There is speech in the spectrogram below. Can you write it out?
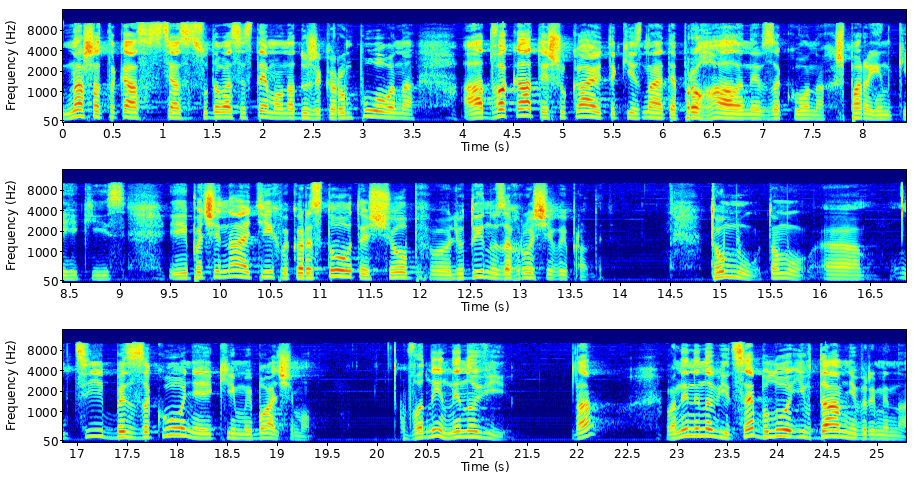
наша така ця судова система вона дуже корумпована, а адвокати шукають такі, знаєте, прогалини в законах, шпаринки якісь, і починають їх використовувати, щоб е, людину за гроші виправдати. Тому тому е, ці беззаконня, які ми бачимо, вони не нові. Да? Вони не нові. Це було і в давні времена.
